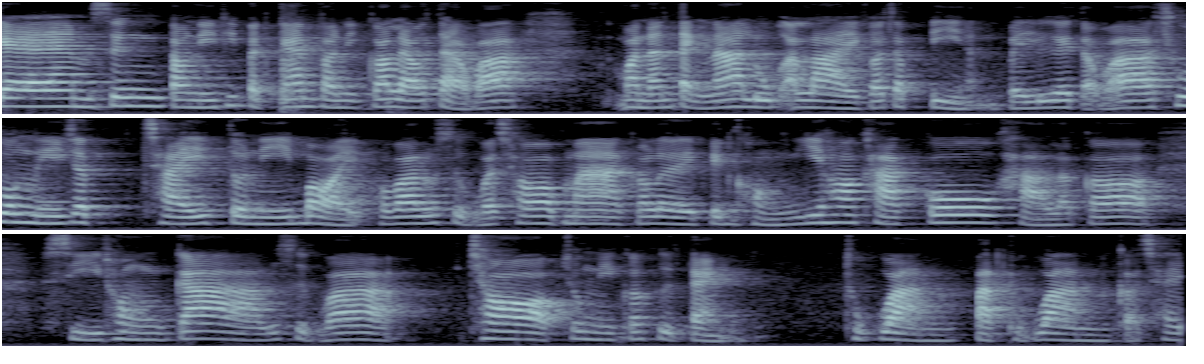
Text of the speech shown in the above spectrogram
แก้ม ซึ่งตอนนี้ที่ปัดแก้มตอนนี้ก็แล้วแต่ว่า วันนั้นแต่งหน้าลุกอะไรก็จะเปลี่ยนไปเรื่อย แต่ว่าช่วงนี้จะใช้ตัวนี้บ่อย เพราะว่ารู้สึกว่าชอบมากก็เลยเป็นของยี่ห้อคาโก้ค่ะ แล้วก็สีทองก้า รู้สึกว่าชอบช่วงนี้ก็คือแต่งทุกวันปัดทุกวันก็ใช้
